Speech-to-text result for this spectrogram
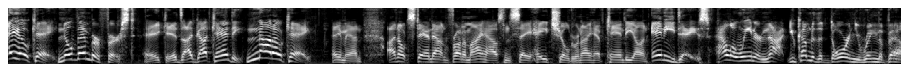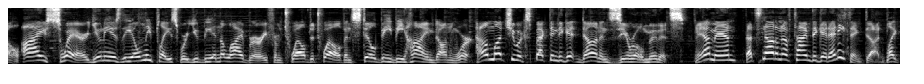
A okay. November 1st. Hey kids, I've got candy. Not okay. Hey man, I don't stand out in front of my house and say, hey children, I have candy on any days, Halloween or not. You come to the door and you ring the bell. I swear, uni is the only place where you'd be in the library from 12 to 12 and still be behind on work. How much you expecting to get done in zero minutes? Yeah man, that's not enough time to get anything done, like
